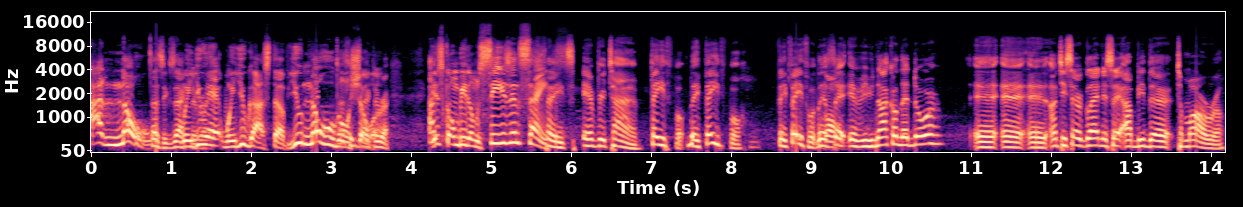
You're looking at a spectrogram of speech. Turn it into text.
right. I know. That's exactly when you right. had when you got stuff. You know who gonna show exactly up. right. It's gonna be them seasoned saints. Saints every time. Faithful. They faithful. They faithful. They'll say if you knock on that door and, and, and Auntie Sarah Gladney say, I'll be there tomorrow.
